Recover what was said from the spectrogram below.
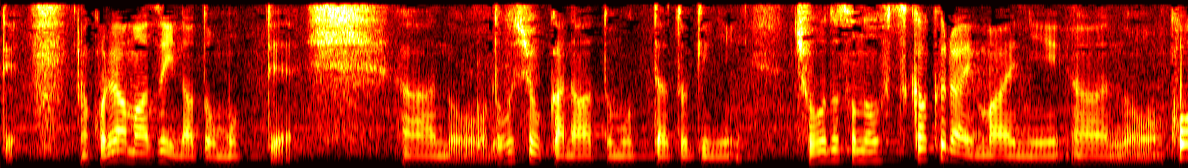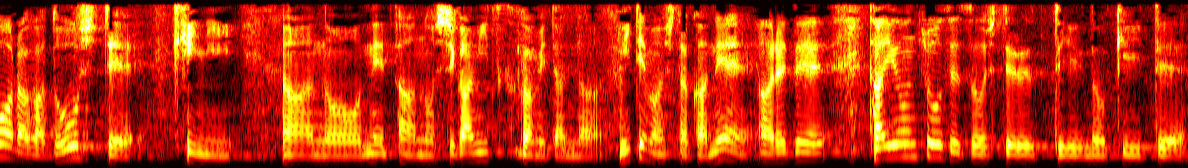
てこれはまずいなと思ってあのどうしようかなと思った時にちょうどその2日くらい前にあのコアラがどうして木にあの、ね、あのしがみつくかみたいな見てましたかね？あれで体温調節をしてるっていうのを聞いて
